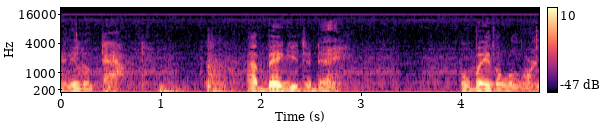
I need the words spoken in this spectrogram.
and he looked out. I beg you today, obey the Lord.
